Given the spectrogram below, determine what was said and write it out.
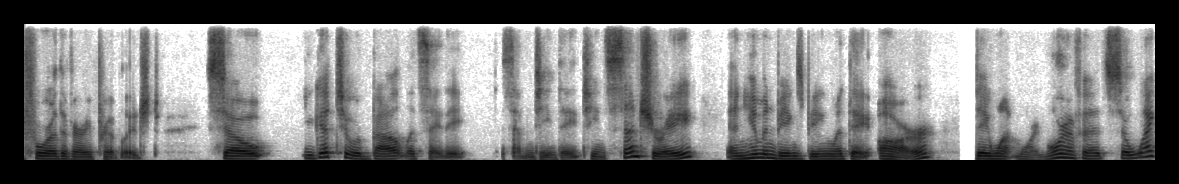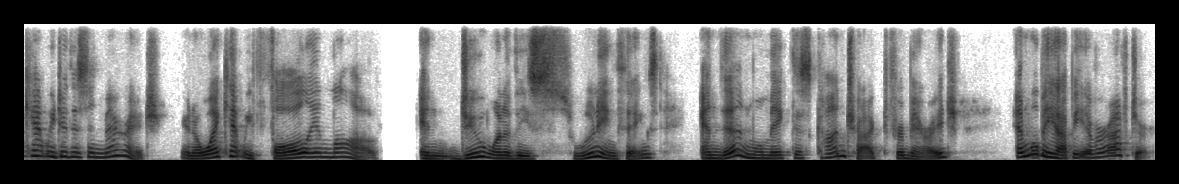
for the very privileged. So, you get to about, let's say, the 17th, 18th century, and human beings being what they are, they want more and more of it. So, why can't we do this in marriage? You know, why can't we fall in love and do one of these swooning things, and then we'll make this contract for marriage and we'll be happy ever after.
